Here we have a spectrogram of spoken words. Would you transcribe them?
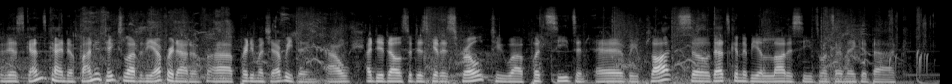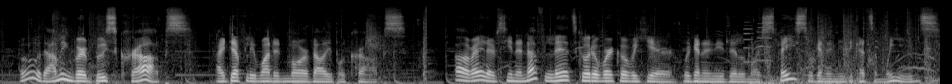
This gun's kind of fun. It takes a lot of the effort out of uh, pretty much everything. Ow. I did also just get a scroll to uh, put seeds in every plot, so that's going to be a lot of seeds once I make it back. Oh, the hummingbird boosts crops. I definitely wanted more valuable crops. Alright, I've seen enough. Let's go to work over here. We're going to need a little more space. We're going to need to cut some weeds.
